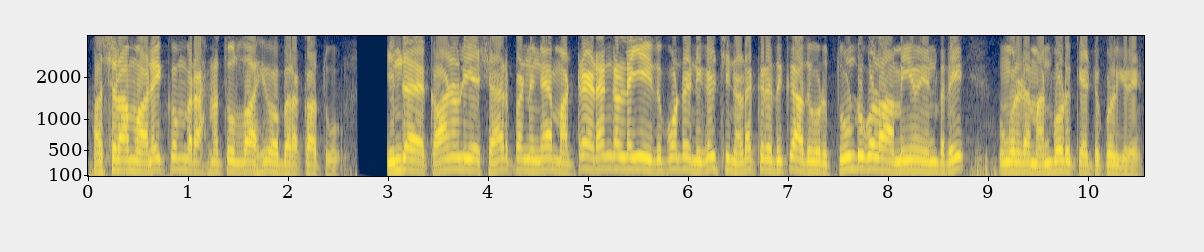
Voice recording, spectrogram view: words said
அஸ்லாம் அலைக்கும் ரஹமத்துல்லாஹி வபரகாத்து. இந்த காணொளியை ஷேர் பண்ணுங்கள் மற்ற இடங்கள்லையும் இது போன்ற நிகழ்ச்சி நடக்கிறதுக்கு அது ஒரு தூண்டுகோலாக அமையும் என்பதை உங்களிடம் அன்போடு கேட்டுக்கொள்கிறேன்.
